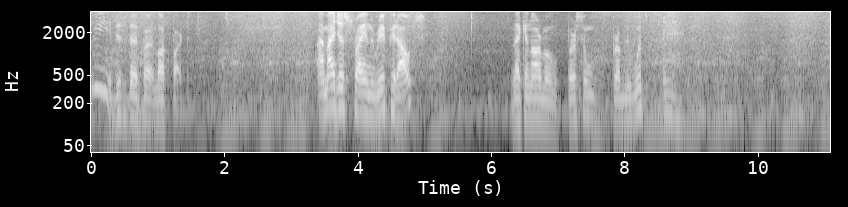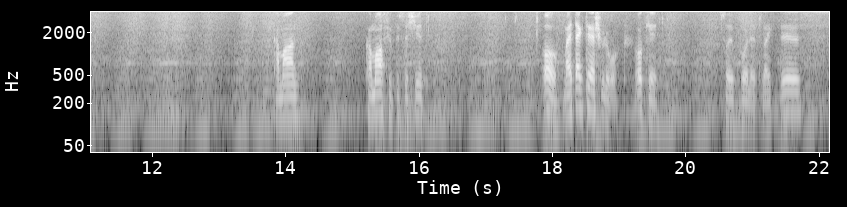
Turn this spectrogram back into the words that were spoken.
Whee, this is the lock part. I might just try and rip it out, like a normal person probably would. Come on. Come off, you piece of shit. Oh, my tactic actually work. Okay. So I pull it like this.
